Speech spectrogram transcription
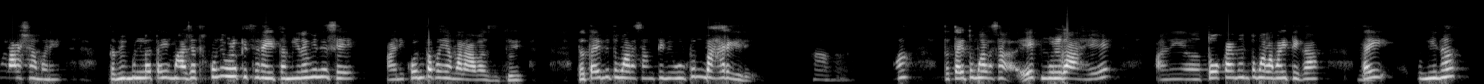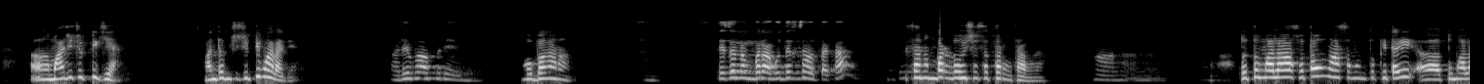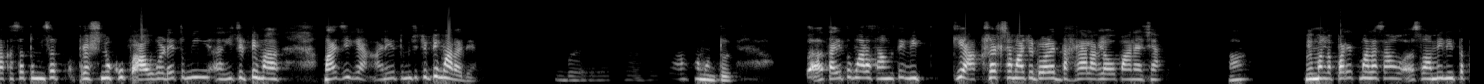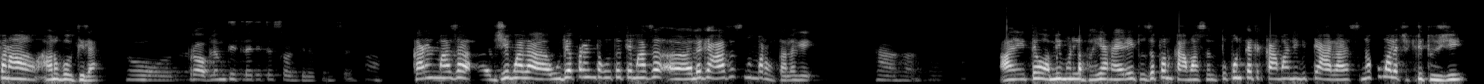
मला आशा म्हणे. तर मी म्हणलं ताई माझ्या तर कोणी ओळखीचं नाही तर मी नवीनच आहे. आणि कोणता भैया मला आवाज देतोय? तर ताई मी तुम्हाला सांगते मी उठून बाहेर गेले. तर ताई तुम्हाला एक मुलगा आहे आणि तो काय म्हणतो मला माहिती का? ताई तुम्ही ना माझी चिठ्ठी घ्या आणि तुमची चिठ्ठी मला द्या. अरे बापरे. हो बघा ना. त्याचा नंबर अगोदरचा होता का? त्याचा नंबर दोनशे सत्तर होता बघा. हा हा हा. तर तुम्हाला स्वतःहून असं म्हणतो की ताई तुम्हाला कसं तुमचा प्रश्न खूप अवघड आहे तुम्ही ही चिठ्ठी मा- माझी घ्या आणि तुमची चिठ्ठी मला द्या. बर. असं म्हणतोय. ताई तुम्हाला सांगते मी की अक्षरशः माझ्या डोळ्यात धारा लागला हो पाण्याच्या. हा? मी मला परत मला स्वामींनी तर पण अनुभव दिला. हो प्रॉब्लेम तिथल्या तिथं सॉल्व्ह केलं तुमचं. कारण माझा जे मला उद्यापर्यंत होतं ते माझं लगे आजच नंबर होता लगे. हा हा हा. आणि तेव्हा मी म्हणलं भैया नाही रे तुझं पण काम असेल तू पण काहीतरी कामानिमित्त आलास नको मला चिठ्ठी तुझी.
